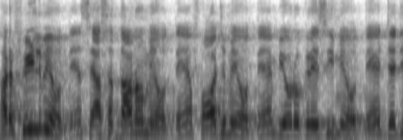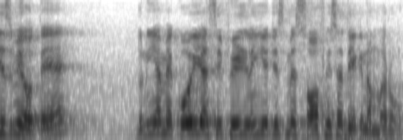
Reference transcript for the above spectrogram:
ہر فیلڈ میں ہوتے ہیں سیاستدانوں میں ہوتے ہیں فوج میں ہوتے ہیں بیوروکریسی میں ہوتے ہیں ججز میں ہوتے ہیں دنیا میں کوئی ایسی فیلڈ نہیں ہے جس میں سو فیصد ایک نمبر ہو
